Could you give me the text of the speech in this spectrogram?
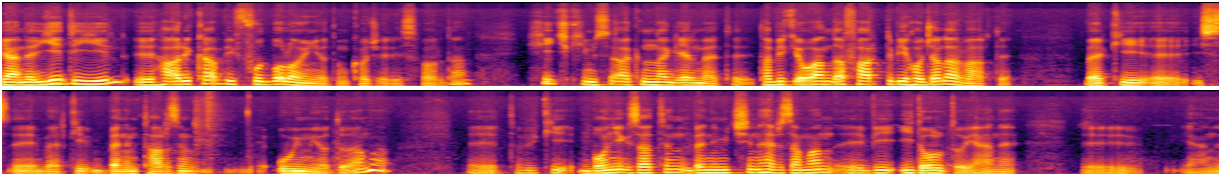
Yani 7 yıl e, harika bir futbol oynuyordum Kocaeli Spor'dan. Hiç kimse aklına gelmedi. Tabii ki o anda farklı bir hocalar vardı. Belki e, e, belki benim tarzım uymuyordu ama e, tabii ki Boniek zaten benim için her zaman e, bir idoldu yani. E, yani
